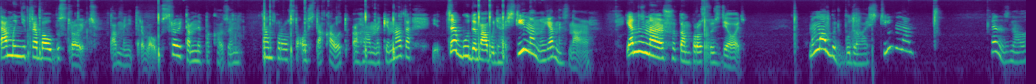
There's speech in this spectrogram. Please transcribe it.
Там мені треба обустроїти. Там мені треба обустроїти, там не показуємо. Там просто ось така от огромна кімната. Це буде, мабуть, гостіна, але я не знаю. Я не знаю, що там просто зробити. Ну, мабуть, буде гостіна. Я не знала.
